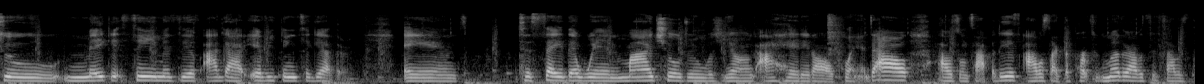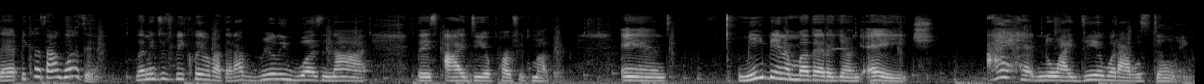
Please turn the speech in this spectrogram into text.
to make it seem as if I got everything together, and to say that when my children was young, I had it all planned out. I was on top of this. I was like the perfect mother. I was this. I was that because I wasn't. Let me just be clear about that. I really was not this ideal perfect mother. And me being a mother at a young age, I had no idea what I was doing.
